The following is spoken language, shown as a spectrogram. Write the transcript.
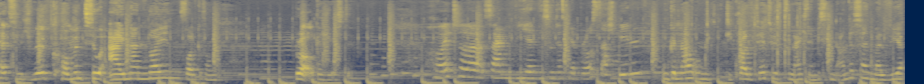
herzlich willkommen zu einer neuen Folge von Brawl Geschichte. Heute sagen wir, wieso dass wir Brawl Stars spielen. Und genau, und die Qualität wird vielleicht ein bisschen anders sein, weil wir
